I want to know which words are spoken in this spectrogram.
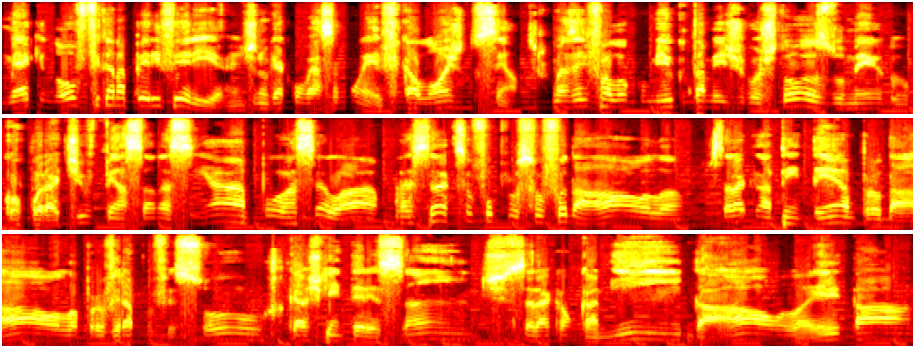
Mac novo fica na periferia, a gente não quer conversa com ele, fica longe do centro. Mas ele falou comigo que tá meio desgostoso do meio do corporativo, pensando assim: ah, porra, sei lá, mas será que se eu for, se eu for dar aula, será que não tem tempo? Para eu dar aula, para eu virar professor, que acho que é interessante, será que é um caminho da aula? Ele tá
